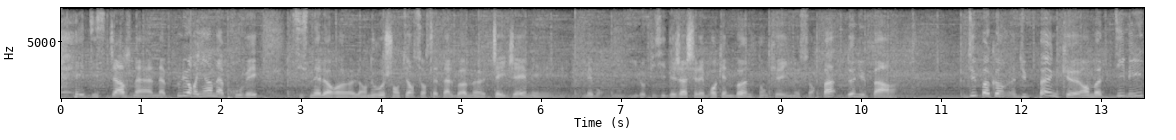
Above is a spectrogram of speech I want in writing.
et Discharge n'a plus rien à prouver, si ce n'est leur, nouveau chanteur sur cet album, JJ, mais, mais bon, il officie déjà chez les Broken Bones, donc il ne sort pas de nulle part. Du, punk en mode 10 bits,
